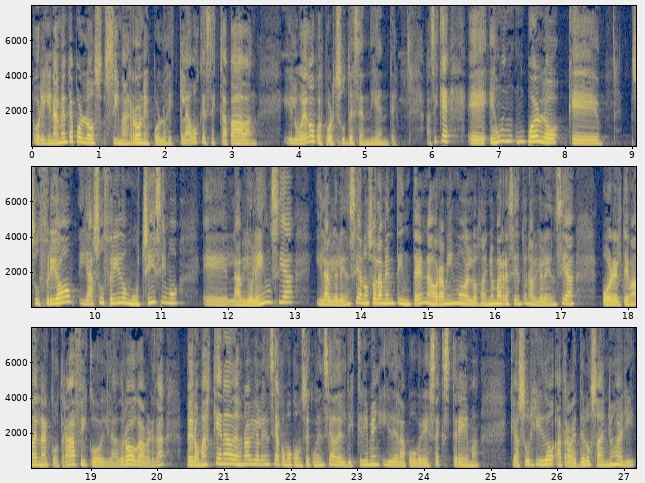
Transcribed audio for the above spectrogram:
originalmente por los cimarrones, por los esclavos que se escapaban y luego pues por sus descendientes. Así que eh, es un pueblo que sufrió y ha sufrido muchísimo eh, la violencia y la violencia no solamente interna, ahora mismo en los años más recientes, una violencia por el tema del narcotráfico y la droga, ¿verdad? Pero más que nada es una violencia como consecuencia del discrimen y de la pobreza extrema que ha surgido a través de los años allí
